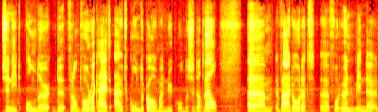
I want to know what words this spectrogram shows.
ze niet onder de verantwoordelijkheid uit konden komen. Nu konden ze dat wel. Ehm, waardoor het eh, voor hun minder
